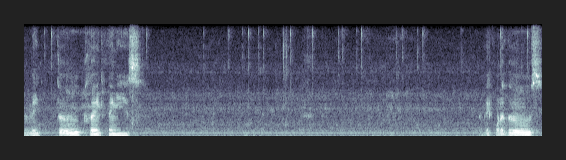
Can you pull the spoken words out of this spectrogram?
make the plank thingies. Make one of those.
